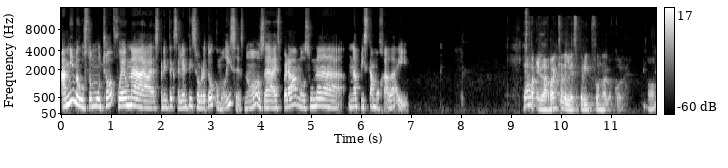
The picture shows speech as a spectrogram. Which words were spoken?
a mí me gustó mucho, fue una sprint excelente y sobre todo, como dices, ¿no? O sea, esperábamos una, una pista mojada y... El arranque del sprint fue una locura, ¿no?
